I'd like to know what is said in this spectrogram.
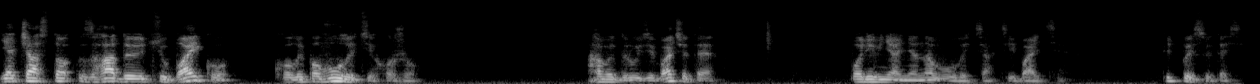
Я часто згадую цю байку, коли по вулиці хожу. А ви, друзі, бачите порівняння на вулицях цій байці? Підписуйтесь,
